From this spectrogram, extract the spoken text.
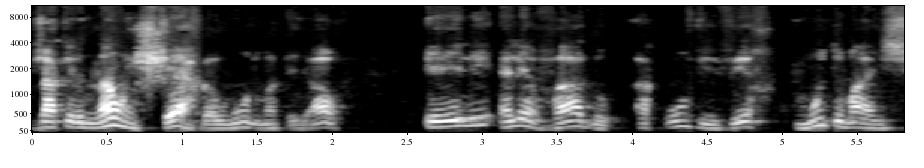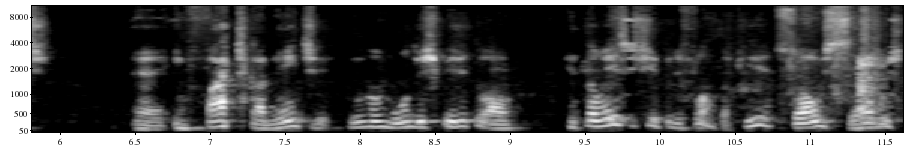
já que ele não enxerga o mundo material, ele é levado a conviver muito mais é, enfaticamente no mundo espiritual. Então, esse tipo de flauta aqui, só os cegos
